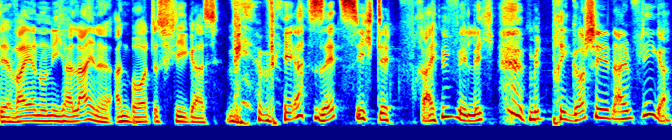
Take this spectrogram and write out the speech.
der war ja nun nicht alleine an Bord des Fliegers. Wer, wer setzt sich denn freiwillig mit Prigosche in einen Flieger?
